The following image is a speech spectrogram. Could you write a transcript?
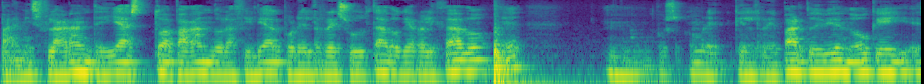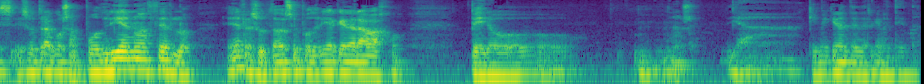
para mí es flagrante, ya estoy pagando la filial por el resultado que he realizado. ¿eh? Mm, pues hombre, que el reparto de dividendo, ok, es, es otra cosa. Podría no hacerlo, el resultado se podría quedar abajo, pero mm, no sé, ya quien me quiera entender que me entienda.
